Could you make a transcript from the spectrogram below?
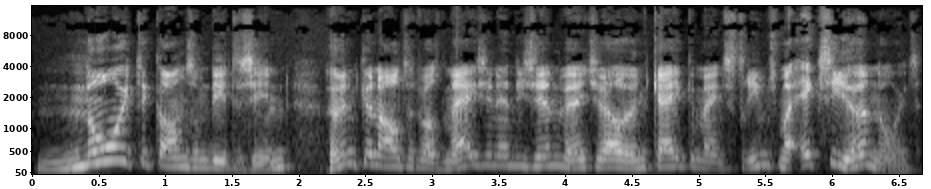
nooit de kans om die te zien. Hun kunnen altijd wat mij zien in die zin, weet je wel. Hun kijken mijn streams, maar ik zie hun nooit.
